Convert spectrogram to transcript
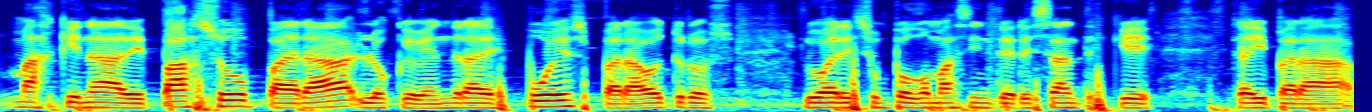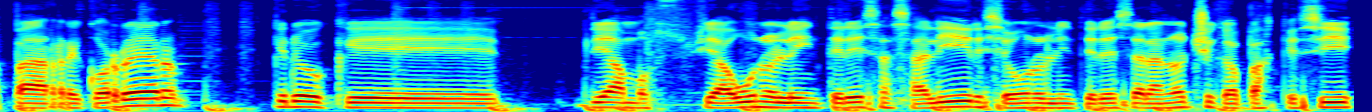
más que nada de paso para lo que vendrá después, para otros lugares un poco más interesantes que, hay para, recorrer. Creo que, digamos, si a uno le interesa salir, si a uno le interesa la noche, capaz que sí,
